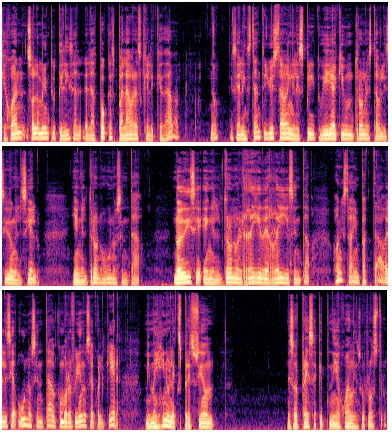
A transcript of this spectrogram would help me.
que Juan solamente utiliza las pocas palabras que le quedaban, ¿no? Dice, al instante yo estaba en el Espíritu y he aquí un trono establecido en el cielo y en el trono uno sentado. No dice en el trono el rey de reyes sentado. Juan estaba impactado, él decía uno sentado como refiriéndose a cualquiera. Me imagino la expresión de sorpresa que tenía Juan en su rostro.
